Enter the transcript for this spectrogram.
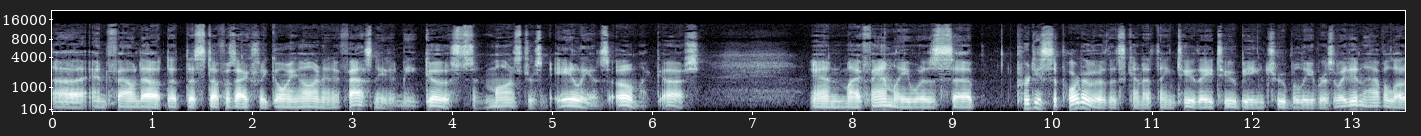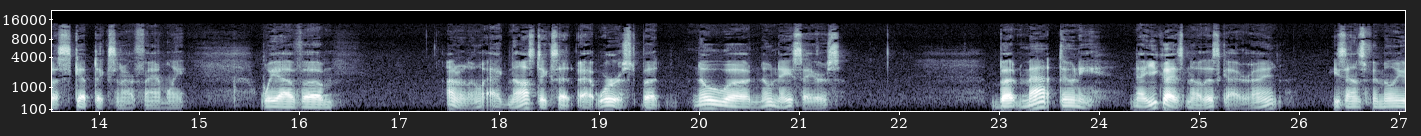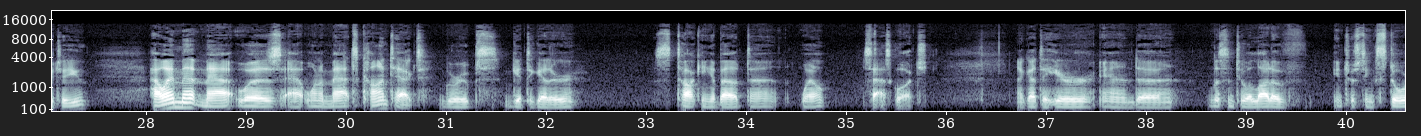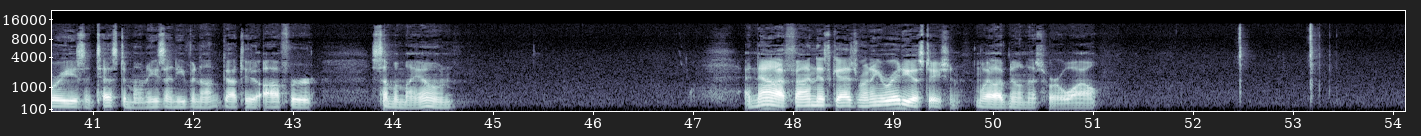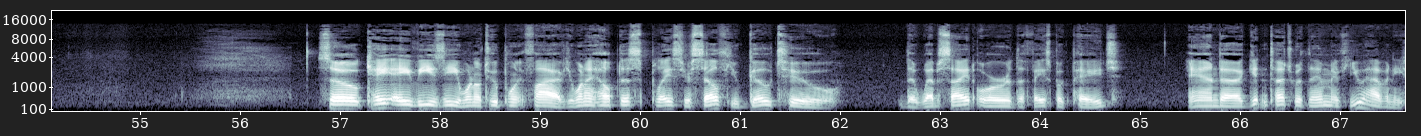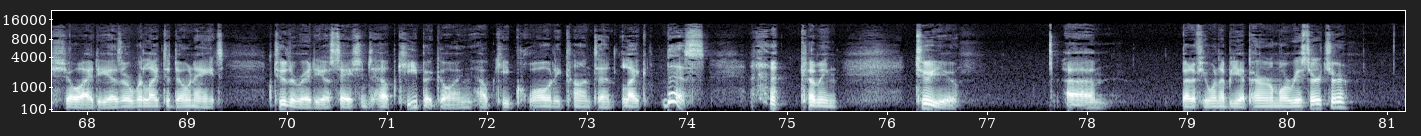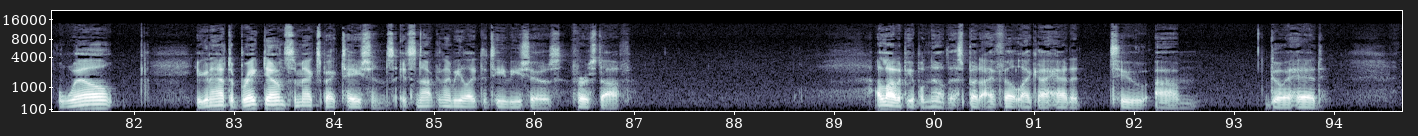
Uh, and found out that this stuff was actually going on, and it fascinated me. Ghosts and monsters and aliens. Oh my gosh and my family was uh, pretty supportive of this kind of thing too. They too being true believers. We didn't have a lot of skeptics in our family. We have, um, I don't know, agnostics at, at worst, but no uh, no naysayers. But Matt Dooney, now you guys know this guy, right? He sounds familiar to you. How I met Matt was at one of Matt's contact groups get together, talking about uh, well Sasquatch. I got to hear and uh, listen to a lot of interesting stories and testimonies, and even got to offer some of my own. And now I find this guy's running a radio station. Well, I've known this for a while. So, KAVZ 102.5, you want to help this place yourself? You go to the website or the Facebook page and uh, get in touch with them if you have any show ideas or would like to donate to the radio station to help keep it going, help keep quality content like this coming to you. Um, but if you want to be a paranormal researcher, well, you're going to have to break down some expectations. It's not going to be like the TV shows, first off. A lot of people know this, but I felt like I had to um, go ahead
